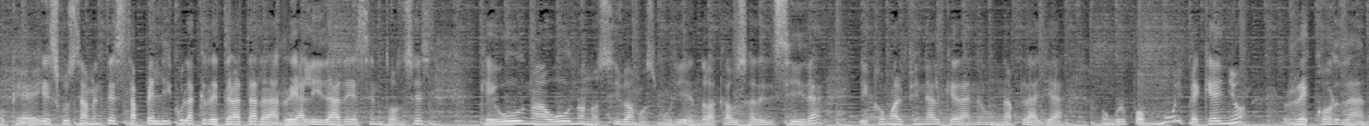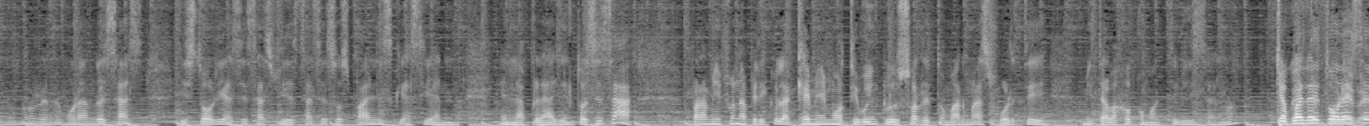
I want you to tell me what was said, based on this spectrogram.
Ok. es justamente esta película que retrata la realidad de ese entonces que uno a uno nos íbamos muriendo a causa del SIDA y cómo al final quedan en una playa un grupo muy pequeño recordando, ¿no? rememorando esas historias, esas fiestas, esos panes que hacían en, la playa. Entonces, ah, para mí fue una película que me motivó incluso a retomar más fuerte mi trabajo como activista, ¿no? Que aparte todo ese,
